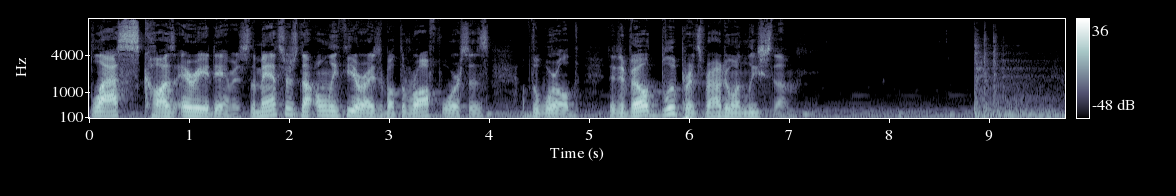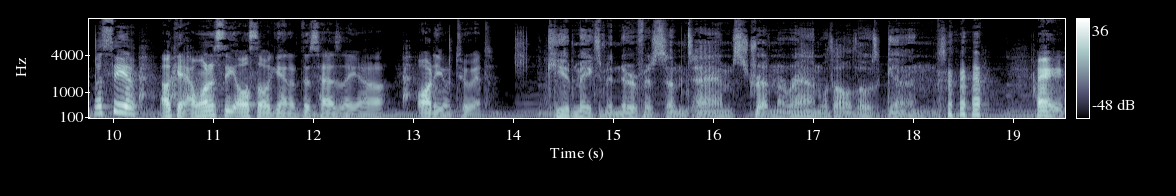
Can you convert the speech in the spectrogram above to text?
blasts cause area damage. The Mancers not only theorized about the raw forces of the world, they developed blueprints for how to unleash them. Let's see if. Okay, I want to see also again if this has a uh, audio to it. Kid makes me nervous sometimes, strutting around with all those guns. hey,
